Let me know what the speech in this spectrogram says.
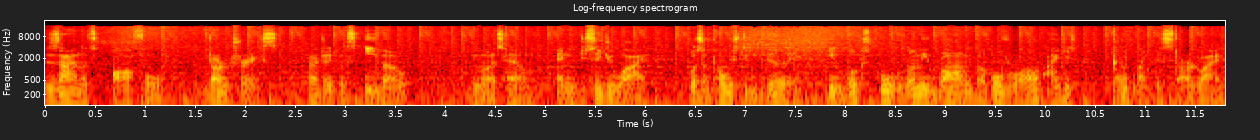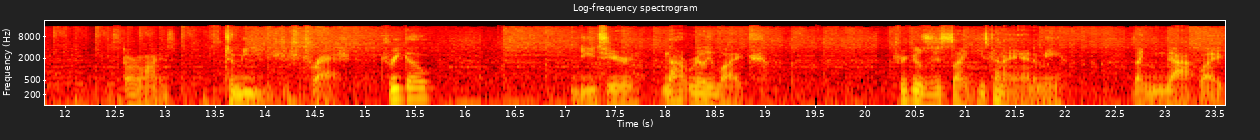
Design looks awful. Dartrix, Dartrix looks Evo, emo as hell, and Decidueye was supposed to be good. He looks cool, don't me wrong, but overall, I just don't like the starter line. The starter line is, to me, is just trash. Treecko, D tier, not really like. Treecko's just like, he's kind of anime. Like, not like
